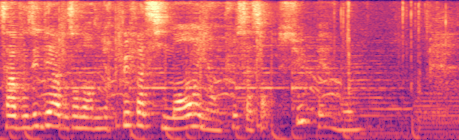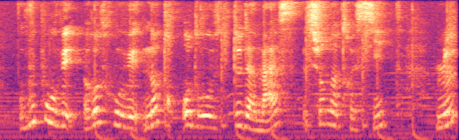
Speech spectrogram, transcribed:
ça vous aider à vous endormir plus facilement et en plus ça sent super bon. Vous pouvez retrouver notre eau de rose de Damas sur notre site le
